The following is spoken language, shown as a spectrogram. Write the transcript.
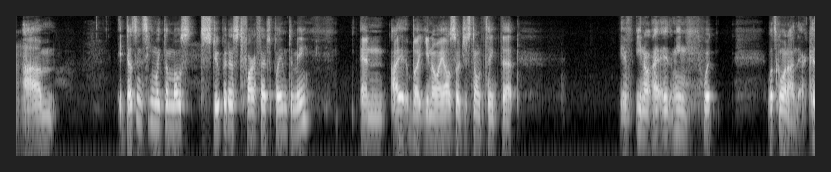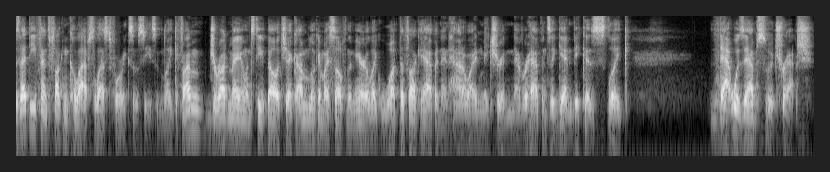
Mhm. Um, it doesn't seem like the most stupidest far fetched claim to me, and I but you know I also just don't think that if you know I, I mean what what's going on there because that defense fucking collapsed the last four weeks of the season. Like if I'm Jerod Mayo and Steve Belichick, I'm looking myself in the mirror like what the fuck happened and how do I make sure it never happens again because like that was absolute trash.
